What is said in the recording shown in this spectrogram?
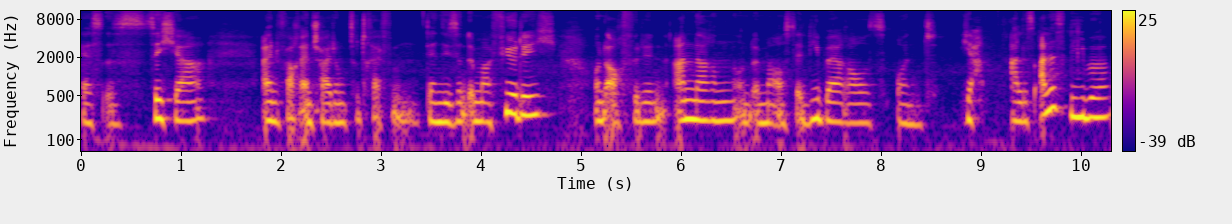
es ist sicher, einfach Entscheidungen zu treffen. Denn sie sind immer für dich und auch für den anderen und immer aus der Liebe heraus. Und ja, alles, alles Liebe.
